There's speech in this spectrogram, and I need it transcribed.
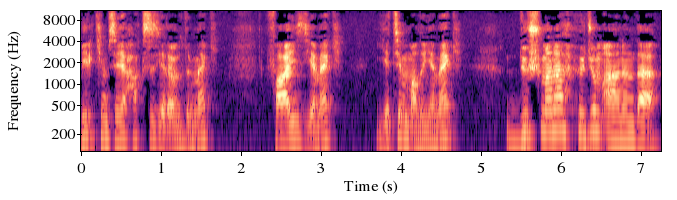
bir kimseyi haksız yere öldürmek, faiz yemek, yetim malı yemek, düşmana hücum anında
